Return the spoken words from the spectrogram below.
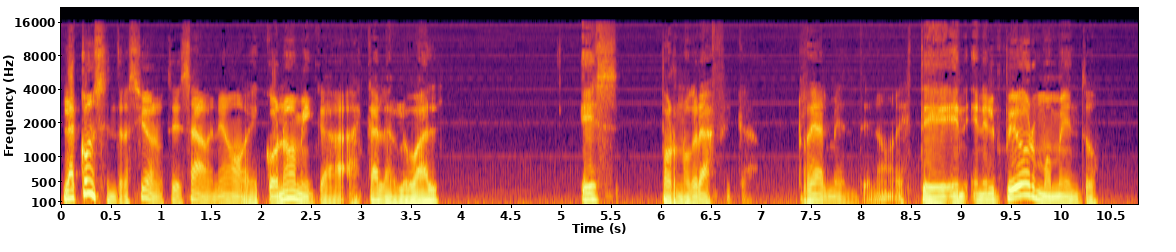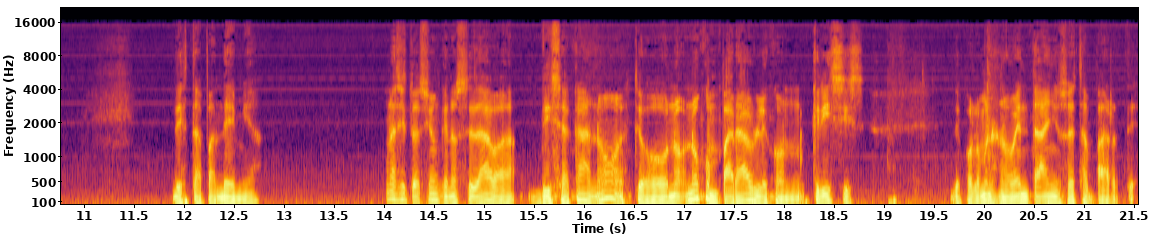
La concentración, ustedes saben, económica a escala global es pornográfica, realmente, ¿no? Este, en, en el peor momento de esta pandemia, una situación que no se daba, dice acá, ¿no? Este, o no, no comparable con crisis de por lo menos 90 años a esta parte.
